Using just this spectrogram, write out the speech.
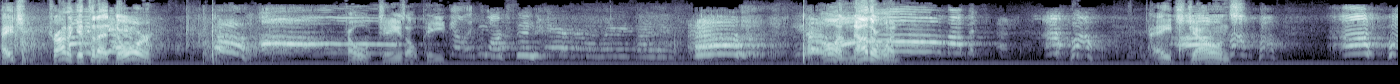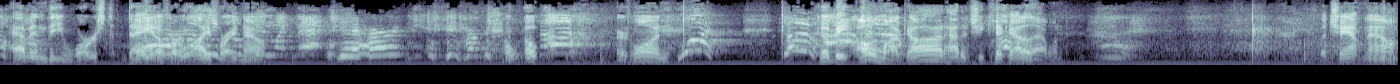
Paige trying to get to that door. Oh, jeez, oh, Pete. Clarkson. Oh, another one. Paige Jones having the worst day of her life right now. It hurt. Oh, oh, there's one. Could be. Oh my God! How did she kick out of that one? The champ now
